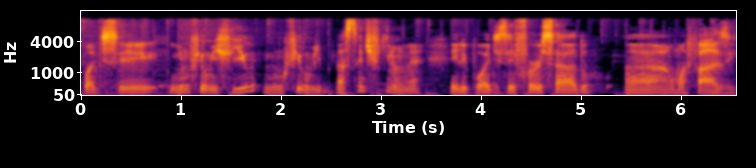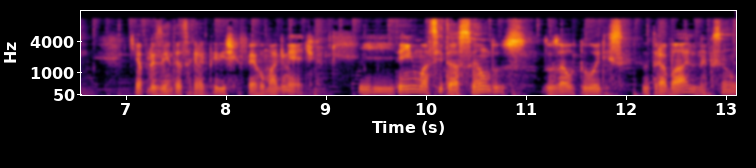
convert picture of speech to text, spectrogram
pode ser, em um filme fio, em um filme bastante fino, né? Ele pode ser forçado a uma fase que apresenta essa característica ferromagnética. E tem uma citação dos, dos autores do trabalho, né, que são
